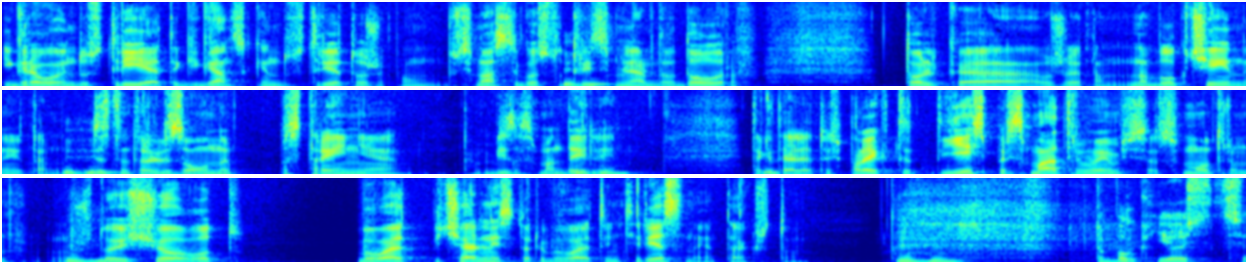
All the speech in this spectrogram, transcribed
игровой индустрии. Это гигантская индустрия тоже, по-моему, 17 год 130 mm-hmm. миллиардов долларов. Только уже там на блокчейн и там mm-hmm. децентрализованное построение бизнес-моделей mm-hmm. и так далее. То есть проекты есть, присматриваемся, смотрим, mm-hmm. что еще. Вот бывают печальные истории, бывают интересные, так что... То бок ёсць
